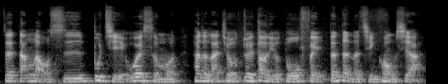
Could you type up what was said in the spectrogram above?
在当老师不解为什么他的篮球队到底有多废等等的情况下，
